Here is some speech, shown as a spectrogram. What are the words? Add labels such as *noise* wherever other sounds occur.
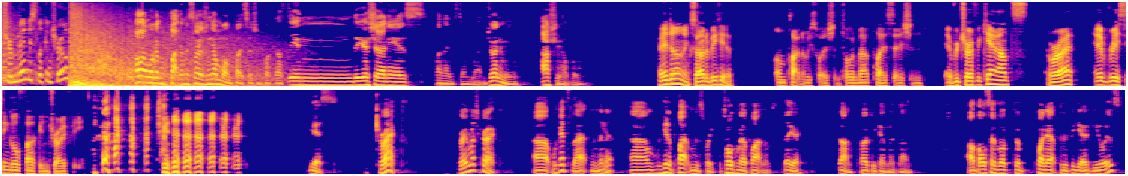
tremendous looking trophy. Hello, welcome to Platinum Explosion number one PlayStation podcast. In the Oceanias, my name's Dylan Blight. Joining me, Ashley Hobley. Hey Don. Excited to be here on Platinum Explosion talking about PlayStation. Every trophy counts, all right? Every single fucking trophy. *laughs* Yes, correct. Very much correct. Uh, we'll get to that in a minute. Um, we hit a platinum this week for talking about platinums. There you go. Done. Trophy cabinet done. I'd also like to point out for the video viewers,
